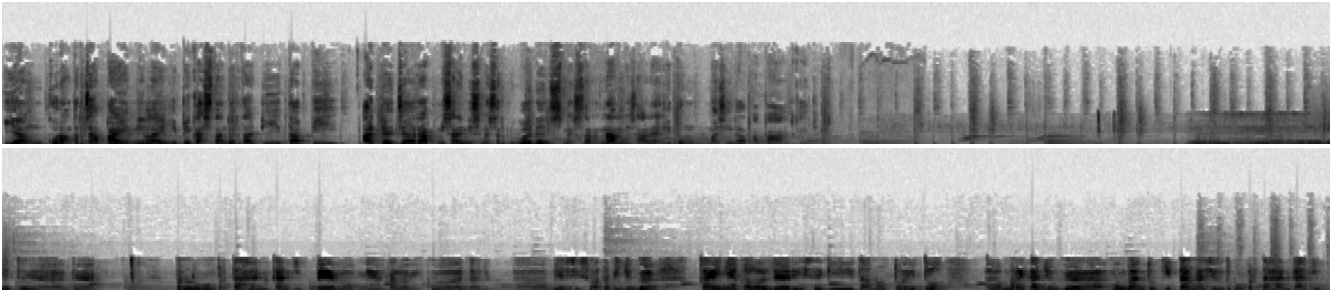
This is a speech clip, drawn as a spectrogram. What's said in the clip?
yang kurang tercapai nilai IPK standar tadi tapi ada jarak misalnya di semester 2 dan semester 6 misalnya itu masih nggak apa-apa kayak gitu. Hmm, gitu ya agak perlu mempertahankan IP pokoknya kalau ikut uh, beasiswa tapi juga kayaknya kalau dari segi Tanoto itu uh, mereka juga membantu kita nggak sih untuk mempertahankan IP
